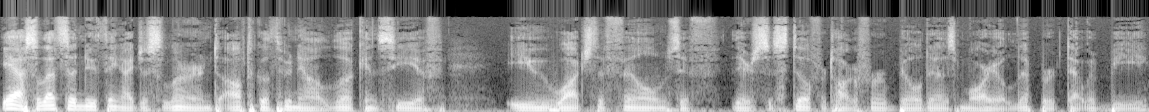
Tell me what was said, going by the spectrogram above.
Yeah, so that's a new thing I just learned. I'll have to go through now and look and see if you watch the films, if there's a still photographer billed as Mario Lippert, that would be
